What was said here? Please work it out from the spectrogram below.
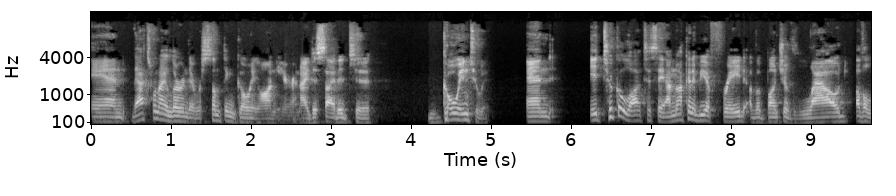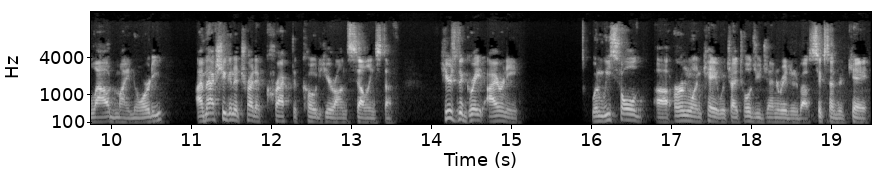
And that's when I learned there was something going on here. And I decided to go into it. And it took a lot to say, I'm not going to be afraid of a bunch of loud, of a loud minority. I'm actually going to try to crack the code here on selling stuff. Here's the great irony when we sold uh, Earn 1K, which I told you generated about 600K,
